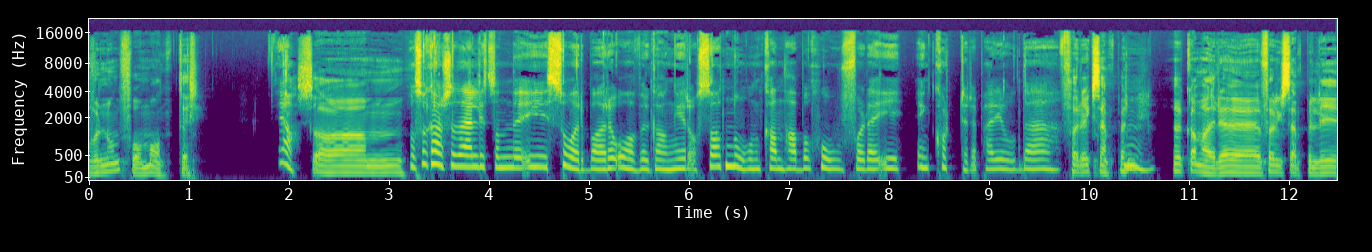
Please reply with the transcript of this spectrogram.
over noen få måneder. Ja. Så um, Og så kanskje det er litt sånn i sårbare overganger også, at noen kan ha behov for det i en kortere periode. For eksempel. Mm. Det kan være for eksempel i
